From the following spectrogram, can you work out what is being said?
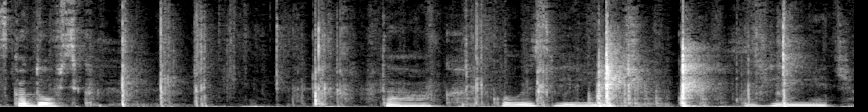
Скадовськ. Так, коли звільнять? Звільнять.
